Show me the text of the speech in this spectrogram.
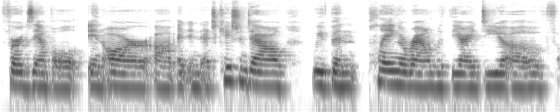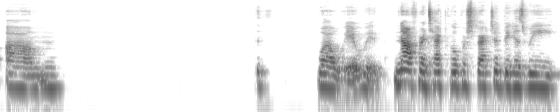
for example, in our um, in Education DAO, we've been playing around with the idea of um, well, it, not from a technical perspective because we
